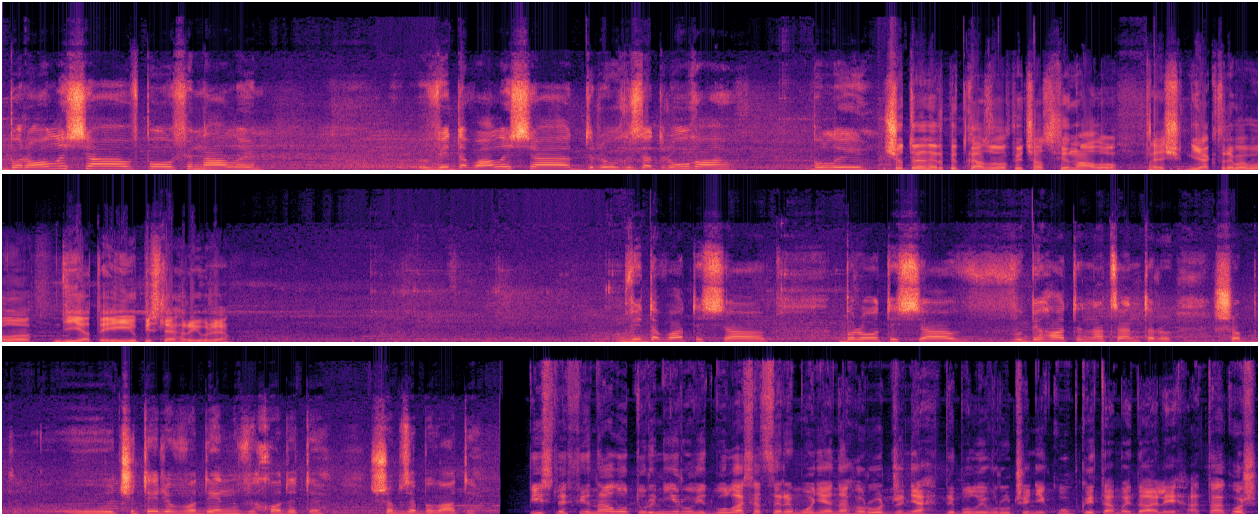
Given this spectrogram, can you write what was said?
боролися в полуфінали, віддавалися друг за друга. Були Що тренер підказував під час фіналу? Е, Як треба було діяти і після гри вже? віддаватися, боротися, вибігати на центр, щоб 4 в 1 виходити, щоб забивати. Після фіналу турніру відбулася церемонія нагородження, де були вручені кубки та медалі, а також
